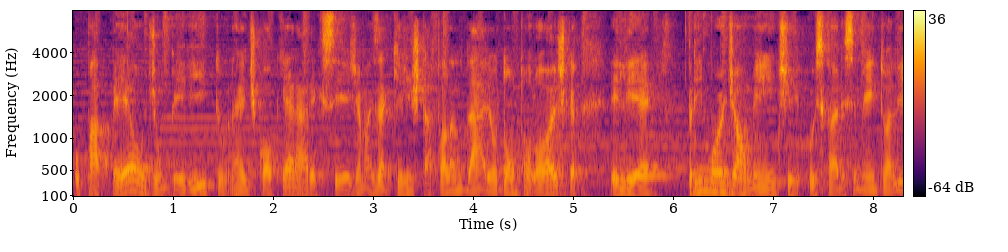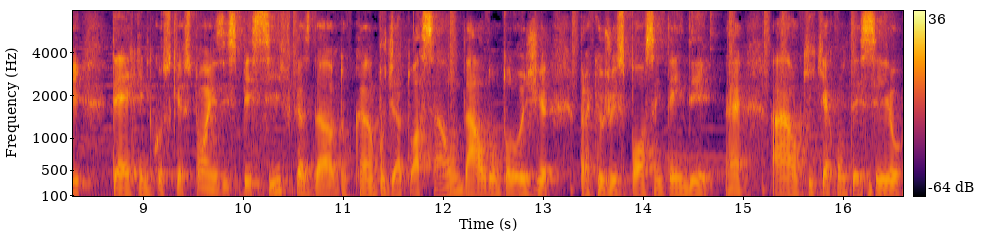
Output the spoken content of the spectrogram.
O papel de um perito, né, de qualquer área que seja, mas aqui a gente está falando da área odontológica, ele é primordialmente o esclarecimento ali técnicos, questões específicas da, do campo de atuação da odontologia para que o juiz possa entender, né? Ah, o que, que aconteceu,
